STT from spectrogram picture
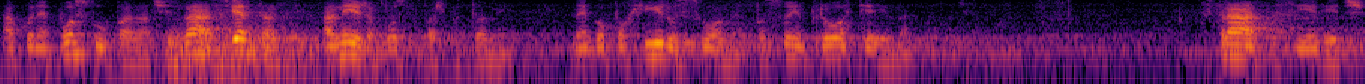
Ako ne postupa, znači zna, svjestan si, a nije da postupaš po tome, nego po hiru svome, po svojim prohtjevima, strasti slijedeći.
